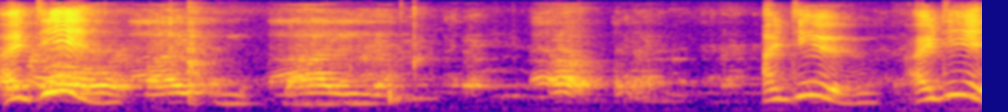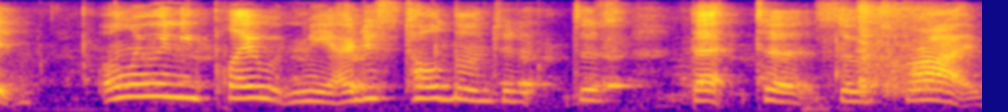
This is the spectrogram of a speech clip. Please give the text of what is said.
I did. Oh, I do. I did. Only when you play with me. I just told them to to that to subscribe.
